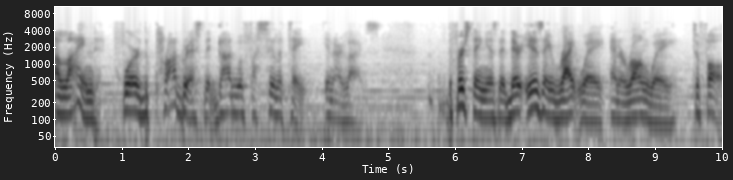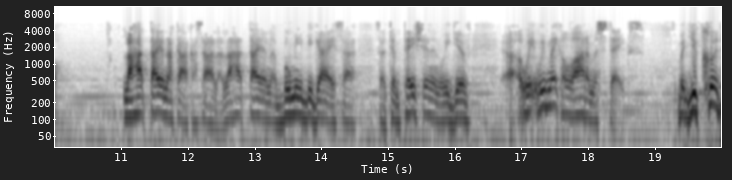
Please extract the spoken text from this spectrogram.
aligned for the progress that God will facilitate in our lives. The first thing is that there is a right way and a wrong way to fall. Lahat tayo nakakasala. Lahat tayo na bumibigay sa, sa temptation and we give, uh, we, we make a lot of mistakes. But you could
